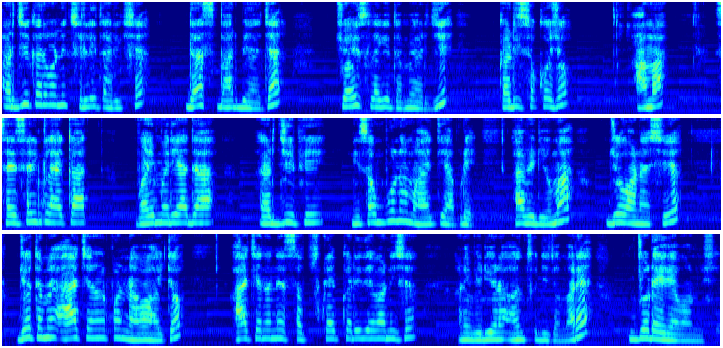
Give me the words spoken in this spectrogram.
અરજી કરવાની છેલ્લી તારીખ છે દસ બાર બે હજાર ચોવીસ લગી તમે અરજી કરી શકો છો. આમાં શૈક્ષણિક લાયકાત, વયમર્યાદા અરજી ફીની સંપૂર્ણ માહિતી આપણે આ વિડીયોમાં જોવાના છીએ. જો તમે આ ચેનલ પર નવા હોય તો આ ચેનલને સબસ્ક્રાઈબ કરી દેવાની છે અને વિડીયોના અંત સુધી તમારે જોડાઈ રહેવાનું છે.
